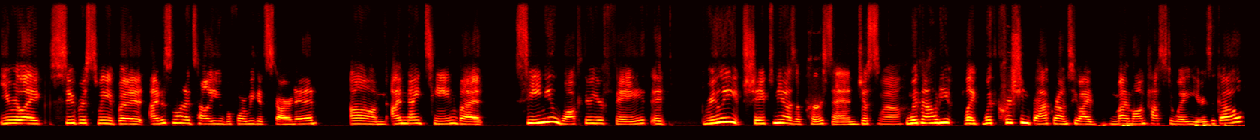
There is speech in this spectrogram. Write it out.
You were like super sweet, but I just want to tell you before we get started. Um, I'm 19, but seeing you walk through your faith, it really shaped me as a person just Wow. without even like with christian background too i my mom passed away years ago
